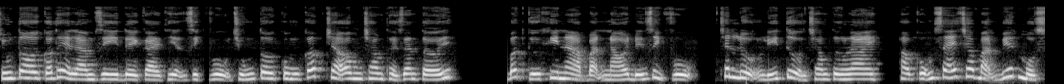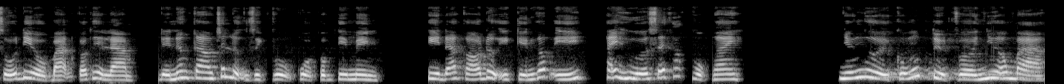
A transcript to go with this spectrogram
chúng tôi có thể làm gì để cải thiện dịch vụ chúng tôi cung cấp cho ông trong thời gian tới? Bất cứ khi nào bạn nói đến dịch vụ, chất lượng lý tưởng trong tương lai, họ cũng sẽ cho bạn biết một số điều bạn có thể làm để nâng cao chất lượng dịch vụ của công ty mình. Khi đã có được ý kiến góp ý, hãy hứa sẽ khắc phục ngay. Những người cũng tuyệt vời như ông bà.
